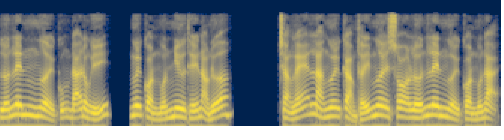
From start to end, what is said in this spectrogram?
lớn lên người cũng đã đồng ý, ngươi còn muốn như thế nào nữa? Chẳng lẽ là ngươi cảm thấy ngươi so lớn lên người còn muốn đại?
